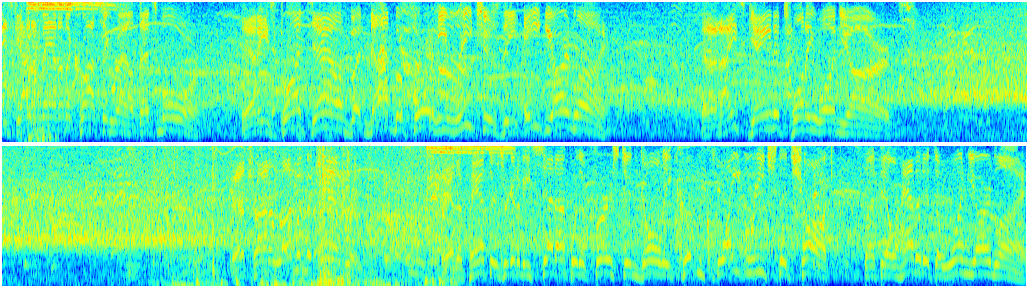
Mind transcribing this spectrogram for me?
He's got a man on the crossing route. That's Moore. And he's brought down, but not before he reaches the eight-yard line. And a nice gain of 21 yards. They'll try to run with McCaffrey. And the Panthers are going to be set up with a first and goal. He couldn't quite reach the chalk, but they'll have it at the one-yard line.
